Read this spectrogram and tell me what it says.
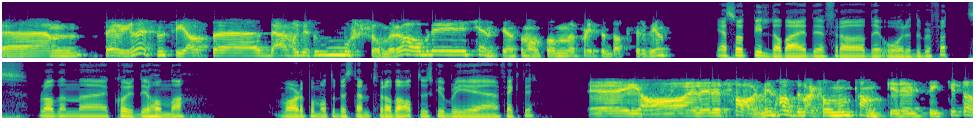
Ehm, så jeg vil jo nesten si at eh, det er faktisk morsommere å bli kjent igjen som han som flyttet Dagsrevyen. Jeg så et bilde av deg fra det året du ble født, hvor du hadde en kord korde i hånda. Var det på en måte bestemt fra da at du skulle bli eh, fekter? Ja, eller faren min hadde i hvert fall noen tanker helt sikkert, da,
